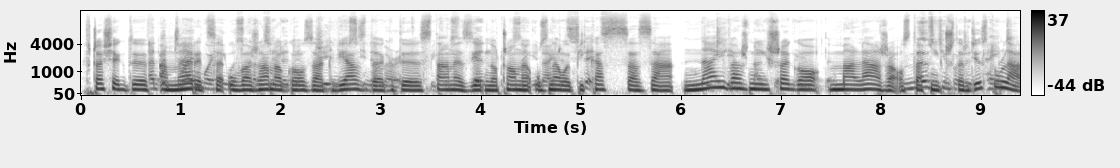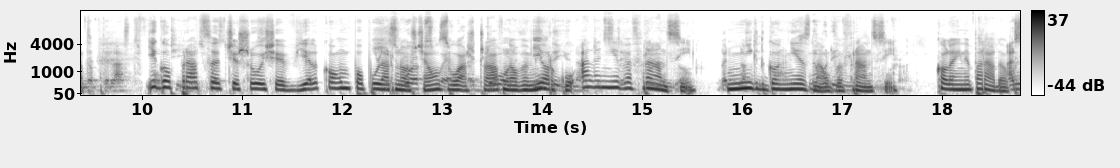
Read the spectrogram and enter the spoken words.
W czasie, gdy w Ameryce uważano go za gwiazdę, gdy Stany Zjednoczone uznały Picassa za najważniejszego malarza ostatnich 40 lat, jego prace cieszyły się wielką popularnością, zwłaszcza w Nowym Jorku, ale nie we Francji. Nikt go nie znał we Francji. Kolejny paradoks.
